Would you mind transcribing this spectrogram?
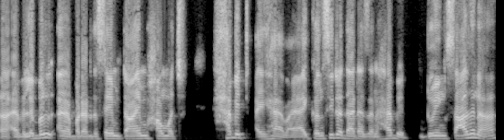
uh, available uh, but at the same time how much habit i have. I, I consider that as an habit. Doing sadhana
